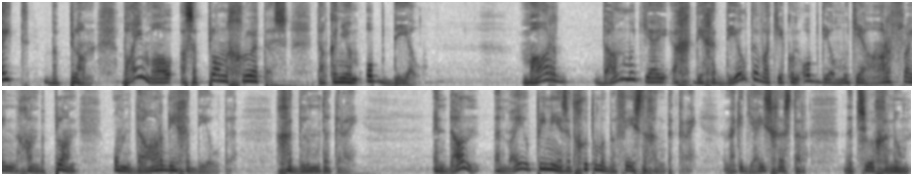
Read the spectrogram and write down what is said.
uit beplan. Baie maal as 'n plan groot is, dan kan jy hom opdeel. Maar dan moet jy ag die gedeelte wat jy kon opdeel, moet jy haarfyn gaan beplan om daardie gedeelte gedoen te kry. En dan, in my opinie, is dit goed om 'n bevestiging te kry. En ek het juis gister dit so genoem.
